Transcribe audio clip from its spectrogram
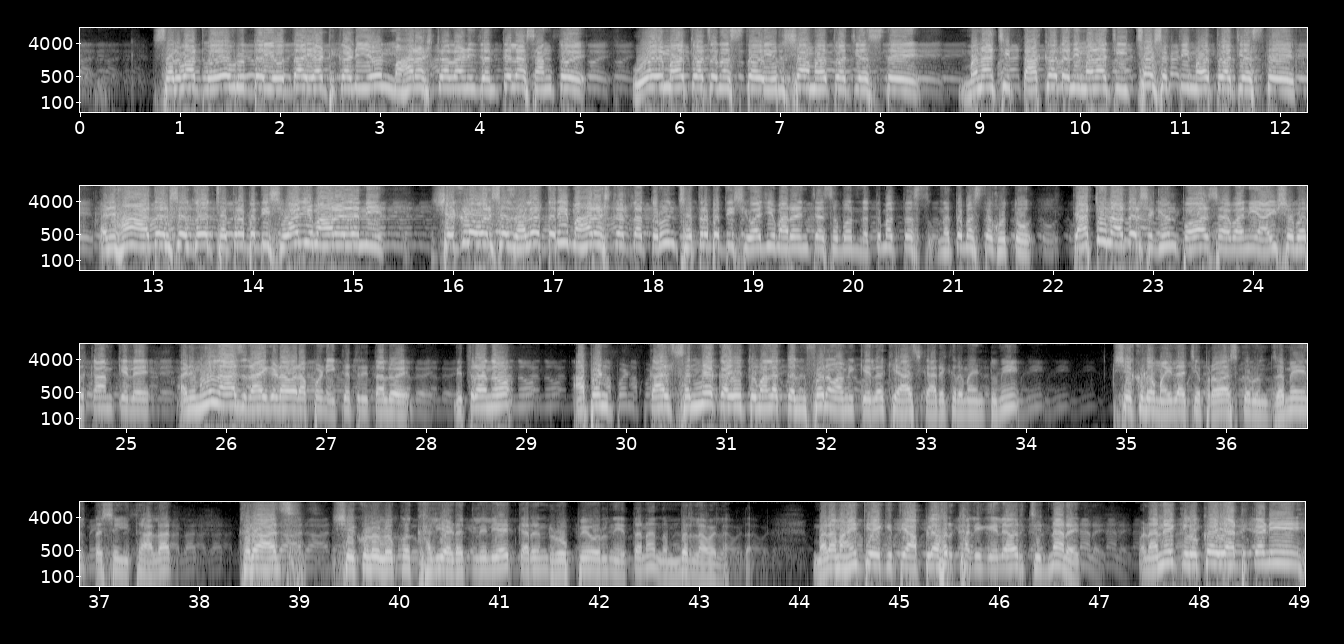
सर्वात वयोवृद्ध योद्धा या ठिकाणी येऊन महाराष्ट्राला आणि जनतेला सांगतोय वय महत्वाचं नसतं ईर्षा महत्वाची असते मनाची ताकद आणि मनाची इच्छाशक्ती महत्वाची असते. आणि हा आदर्श जो छत्रपती शिवाजी महाराजांनी शेकडो वर्ष झालं तरी महाराष्ट्रातला तरुण छत्रपती शिवाजी महाराजांच्या समोर नतमस्तक नतमस्तक होतो. त्यातून आदर्श घेऊन पवार साहेबांनी आयुष्यभर काम केलंय. आणि म्हणून आज रायगडावर आपण एकत्रित आलोय. मित्रांनो आपण काल संध्याकाळी तुम्हाला कन्फर्म आम्ही केलं की आज कार्यक्रम आहे. आणि तुम्ही शेकडो मैलाचे प्रवास करून जमेल तसे इथं आलात. खरं आज शेकडो लोक खाली अडकलेली आहेत कारण रोपवेवरून येताना नंबर लावायला लागतात. मला माहिती आहे की ते आपल्यावर खाली गेल्यावर चिडणार आहेत. पण अनेक लोक या ठिकाणी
